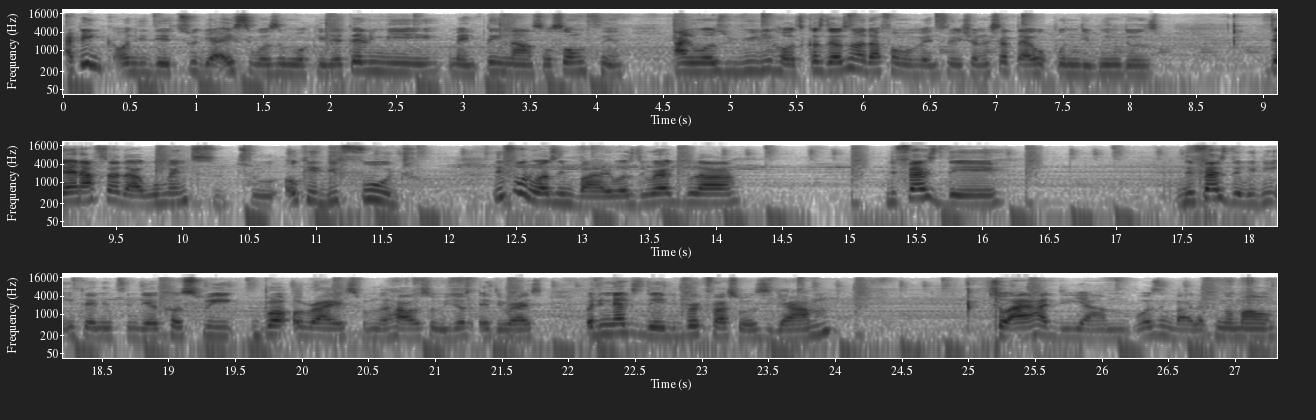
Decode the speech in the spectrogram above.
I think on the day two their AC wasn't working. They're telling me maintenance or something, and it was really hot because there was no other form of ventilation except I opened the windows. Then after that, we went to, to okay the food. The food wasn't bad. It was the regular. The first day the first day we didn't eat anything there because we brought a rice from the house, so we just ate the rice. But the next day, the breakfast was yam. So I had the yam. It wasn't bad, like normal,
